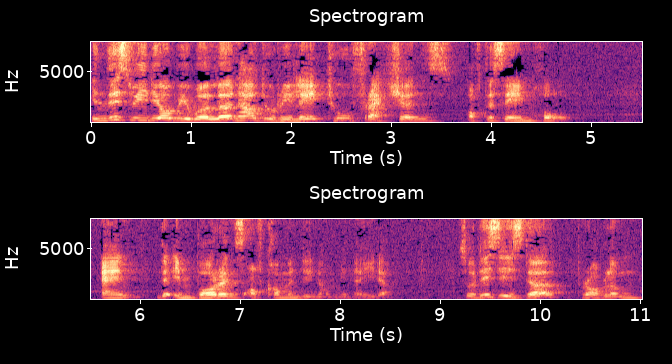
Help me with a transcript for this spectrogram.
In this video, we will learn how to relate two fractions of the same whole and the importance of common denominator. So this is the problem.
